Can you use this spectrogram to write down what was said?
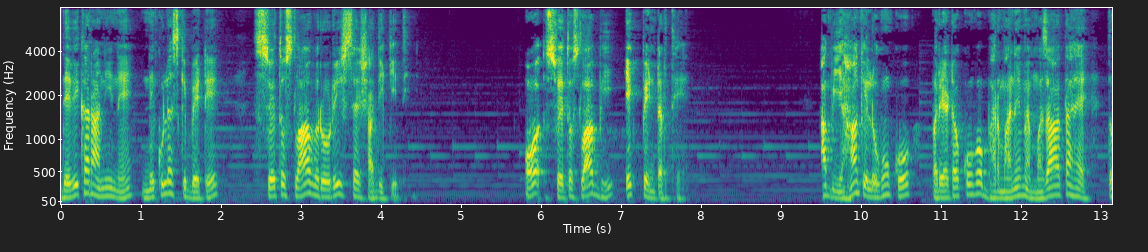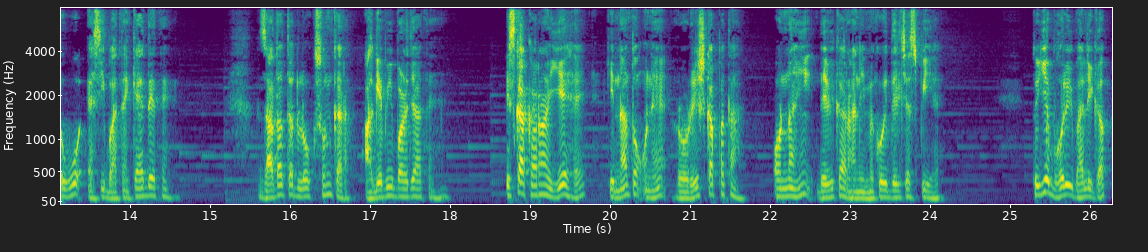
देविका रानी ने निकोलस के बेटे श्वेतोस्लाव रोरीश से शादी की थी, और श्वेतोस्लाव भी एक पेंटर थे। अब यहाँ के लोगों को पर्यटकों को भरमाने में मज़ा आता है तो वो ऐसी बातें कह देते हैं। ज़्यादातर लोग सुनकर आगे भी बढ़ जाते हैं। इसका कारण यह है कि न तो उन्हें रोरिश का पता और न ही देविका रानी में कोई दिलचस्पी है। तो ये भोली भाली गप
